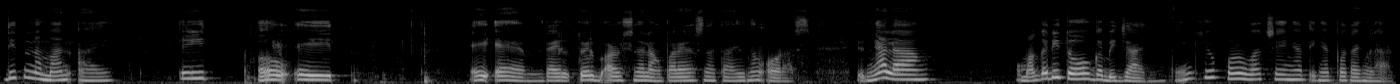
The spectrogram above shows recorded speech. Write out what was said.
dito naman ay 8.08 a.m. Dahil 12 hours na lang, parehas na tayo ng oras. Yun nga lang, umaga dito, gabi dyan. Thank you for watching at ingat po tayong lahat.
